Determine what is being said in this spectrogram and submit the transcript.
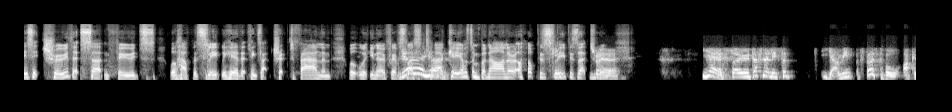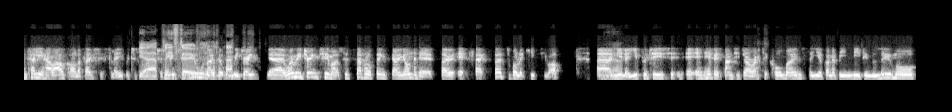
is it true that certain foods will help us sleep? We hear that things like tryptophan and, will, will, you know, if we have a slice Yeah, of yeah. turkey or some banana, it'll help us sleep. Is that true? Yeah. Yeah, so definitely. So, yeah, I mean, first of all, I can tell you how alcohol affects your sleep, which is Yeah, please do. We all know that when we drink, yeah, when we drink too much, there's several things going on here. So it affects. First of all, it keeps you up. Um, yeah. You know, you produce it inhibits antidiuretic hormones, so you're going to be needing the loo more.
